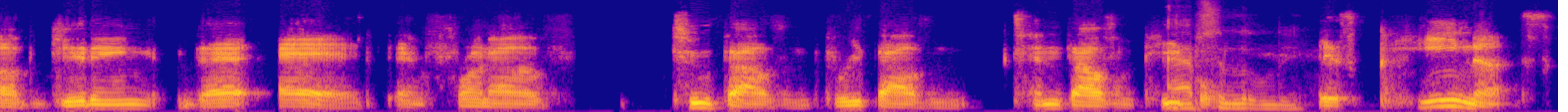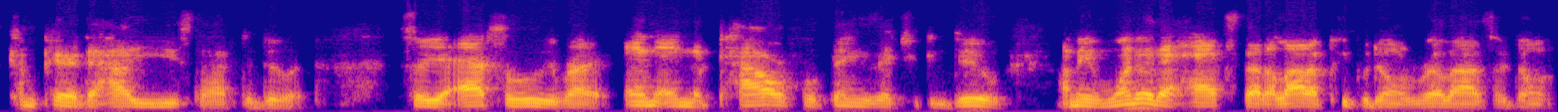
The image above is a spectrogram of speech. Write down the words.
of getting that ad in front of 2000 3000 10,000 people Absolutely. is peanuts compared to how you used to have to do it so you're absolutely right and and the powerful things that you can do i mean one of the hacks that a lot of people don't realize or don't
